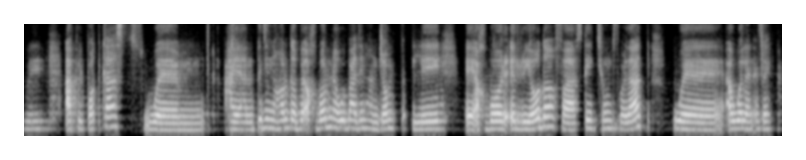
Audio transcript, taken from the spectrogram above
و Apple Podcast وهنبتدي النهارده بأخبارنا وبعدين هن jump لأخبار الرياضة فا stay tuned for that واولا إزيك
